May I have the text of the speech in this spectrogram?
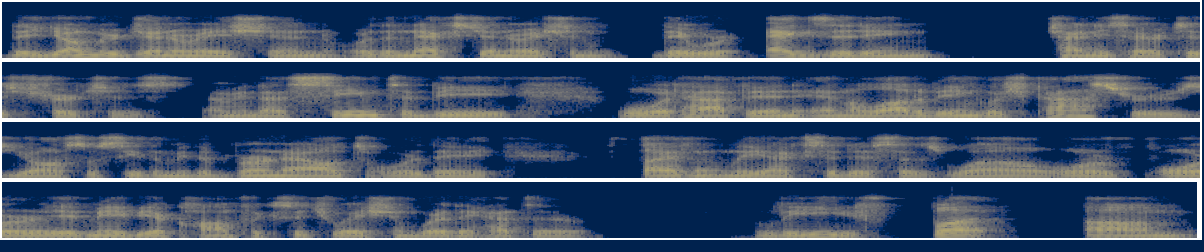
the younger generation or the next generation they were exiting chinese heritage churches i mean that seemed to be what would happen and a lot of english pastors you also see them either burn out or they silently exodus as well or or it may be a conflict situation where they had to leave but um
